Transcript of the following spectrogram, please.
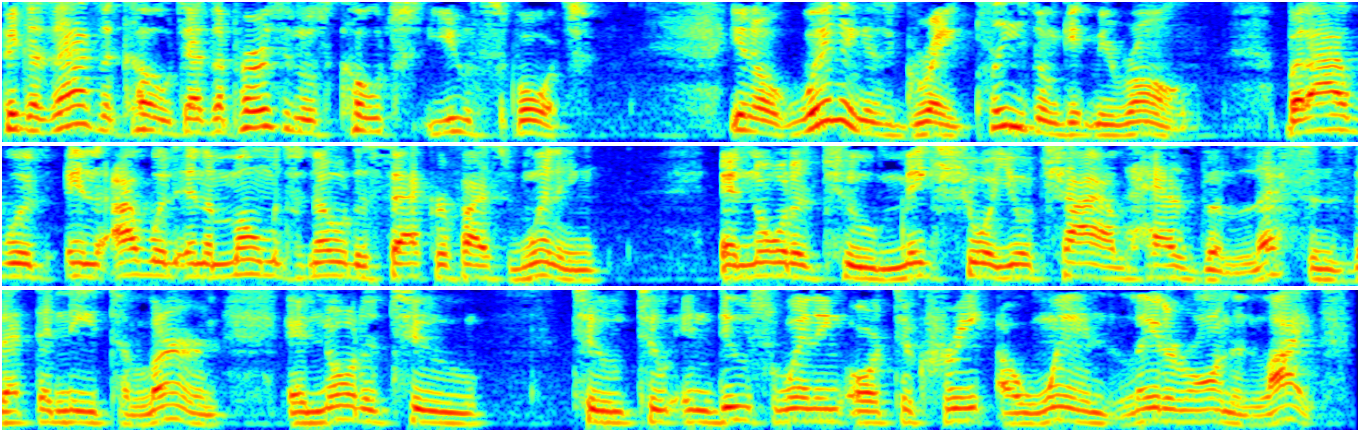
Because as a coach, as a person who's coached youth sports, you know, winning is great. Please don't get me wrong. But I would in I would in a moment's notice sacrifice winning in order to make sure your child has the lessons that they need to learn in order to to to induce winning or to create a win later on in life.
